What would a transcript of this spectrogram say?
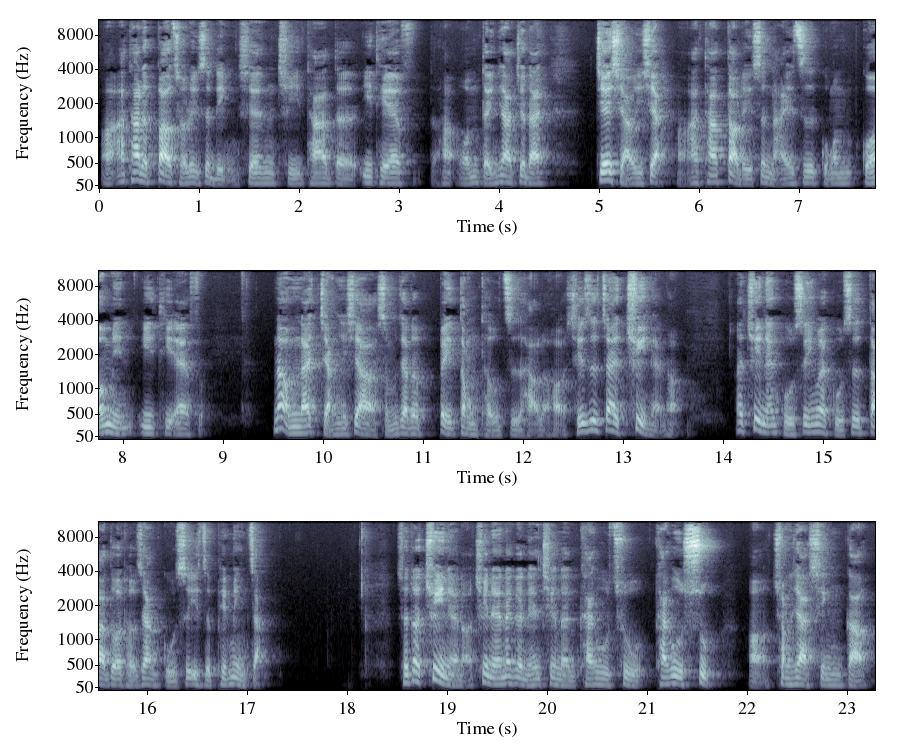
啊，啊，它的报酬率是领先其他的 ETF 的哈。我们等一下就来。揭晓一下啊，它到底是哪一支国国民 ETF？那我们来讲一下什么叫做被动投资好了哈。其实，在去年哈，那去年股市因为股市大多头上，股市一直拼命涨，所以到去年哦，去年那个年轻人开户数开户数哦创下新高。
